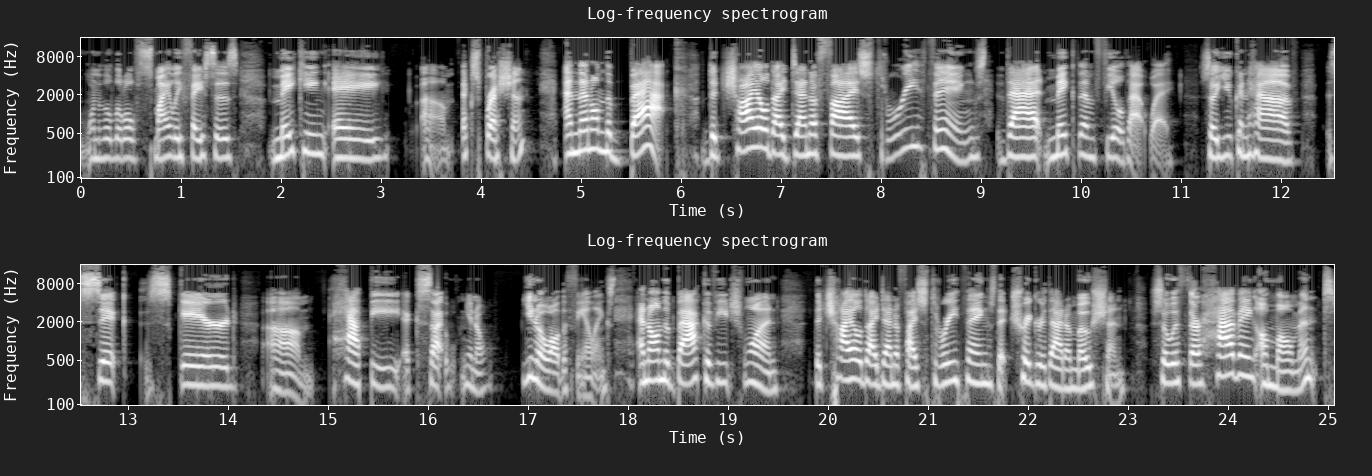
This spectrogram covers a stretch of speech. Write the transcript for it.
one of the little smiley faces, making a um, expression. And then on the back, the child identifies three things that make them feel that way. So you can have sick, scared, um, happy, excited, you know, you know all the feelings. And on the back of each one, the child identifies three things that trigger that emotion. So if they're having a moment,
